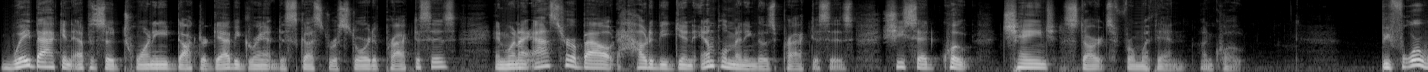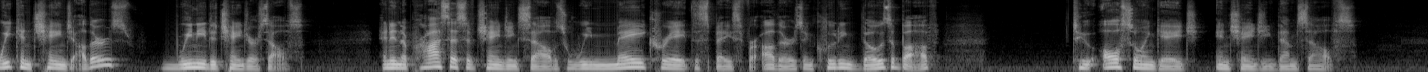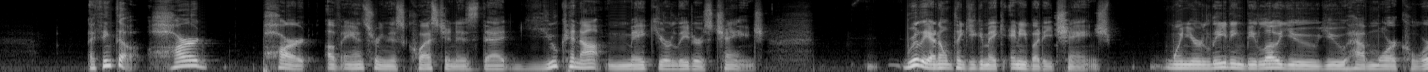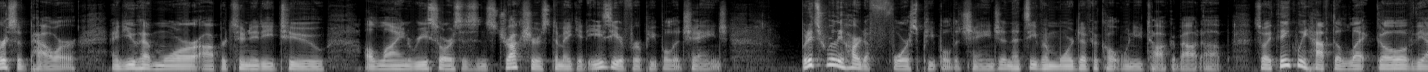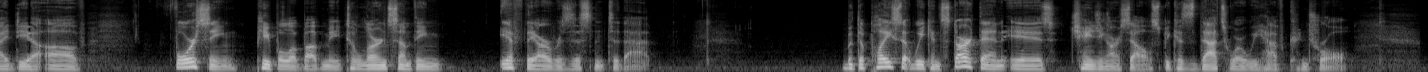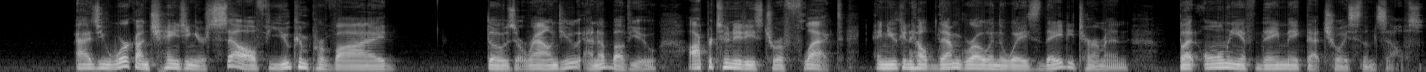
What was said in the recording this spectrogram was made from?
Way back in episode 20, Dr. Gabby Grant discussed restorative practices, and when I asked her about how to begin implementing those practices, she said, quote, change starts from within, unquote. Before we can change others, we need to change ourselves. And in the process of changing selves, we may create the space for others, including those above, to also engage in changing themselves. I think the hard part of answering this question is that you cannot make your leaders change. Really, I don't think you can make anybody change. When you're leading below you, you have more coercive power and you have more opportunity to align resources and structures to make it easier for people to change. But it's really hard to force people to change, and that's even more difficult when you talk about up. So I think we have to let go of the idea of forcing people above me to learn something if they are resistant to that. But the place that we can start then is changing ourselves because that's where we have control. As you work on changing yourself, you can provide those around you and above you opportunities to reflect, and you can help them grow in the ways they determine, but only if they make that choice themselves.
